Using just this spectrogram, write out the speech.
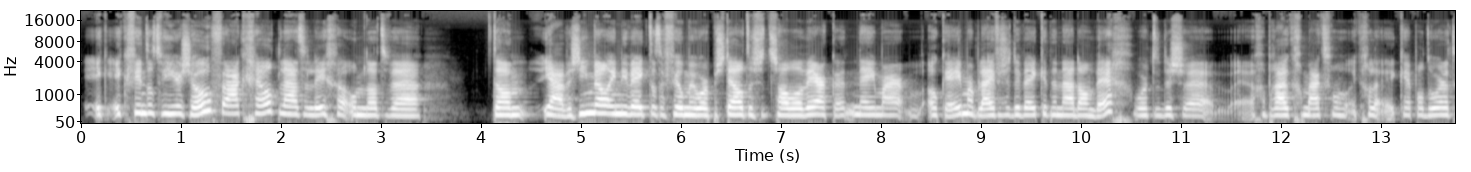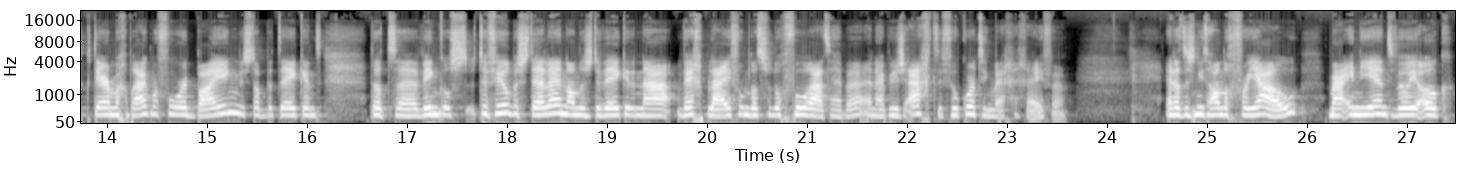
ik, ik vind dat we hier zo vaak geld laten liggen, omdat we dan, ja, we zien wel in die week dat er veel meer wordt besteld, dus het zal wel werken. Nee, maar oké, maar blijven ze de weken daarna dan weg? Wordt er dus uh, gebruik gemaakt van, ik, ik heb al door dat ik termen gebruik, maar forward buying. Dus dat betekent dat uh, winkels te veel bestellen en dan dus de weken daarna wegblijven, omdat ze nog voorraad hebben. En dan heb je dus eigenlijk te veel korting weggegeven. En dat is niet handig voor jou, maar in die end wil je ook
